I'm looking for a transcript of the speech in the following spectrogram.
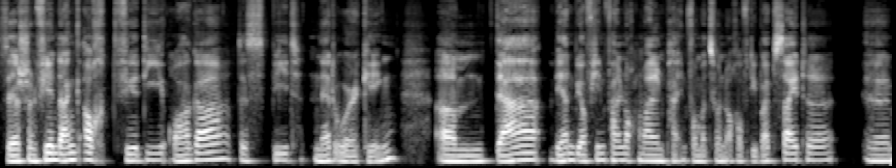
Sehr schön. Vielen Dank auch für die Orga des Speed Networking. Ähm, da werden wir auf jeden Fall noch mal ein paar Informationen auch auf die Webseite äh,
